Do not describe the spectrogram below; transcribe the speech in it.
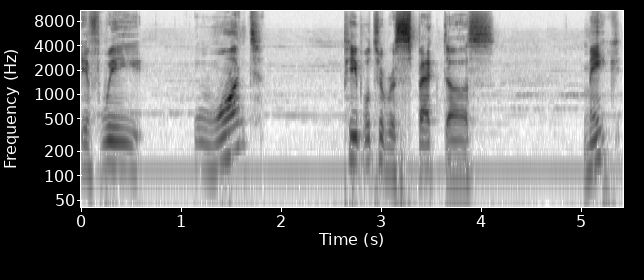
If we want people to respect us, make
